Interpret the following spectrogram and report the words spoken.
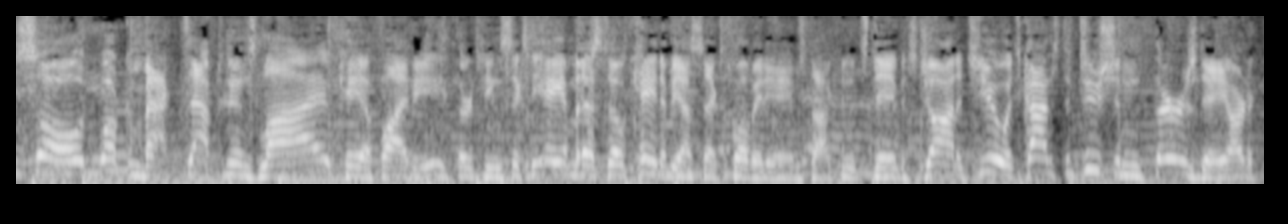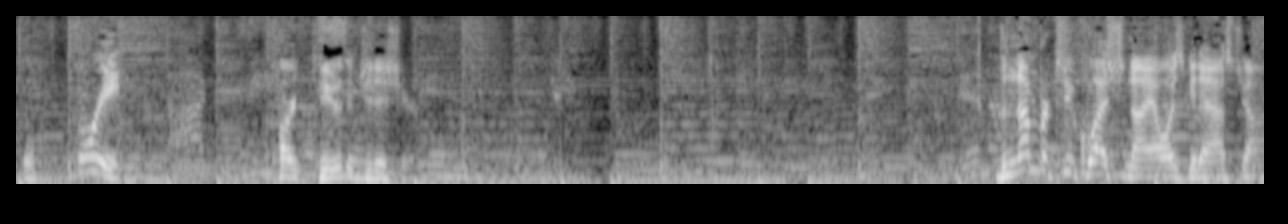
So, welcome back to Afternoons Live, KFIV, 1360 AM Modesto, KWSX, 1280 AM Stockton. It's Dave, it's John, it's you. It's Constitution Thursday, Article 3, Part 2, the Judiciary. The number two question I always get asked, John,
